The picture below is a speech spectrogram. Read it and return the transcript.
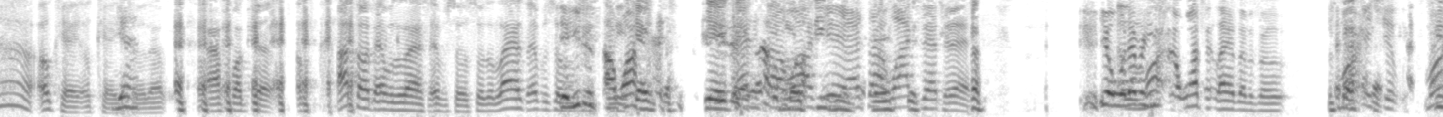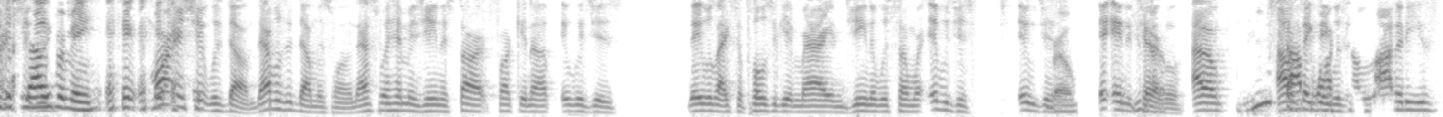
Nah, okay, okay. Yes. So that I fucked up. I, I thought that was the last episode. So the last episode. Yeah, you just stopped watching. Yeah, You I just just stopped watching. Yeah, I started watching after that. Yo, whatever you Mar- stopped watching last episode. Martin shit. Martin Season shit, was, for me. Martin shit was dumb. That was the dumbest one. That's when him and Gina start fucking up. It was just they was like supposed to get married, and Gina was somewhere. It was just. It was just. Bro, it ended you terrible. I don't. you stopped think they was- a lot of these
